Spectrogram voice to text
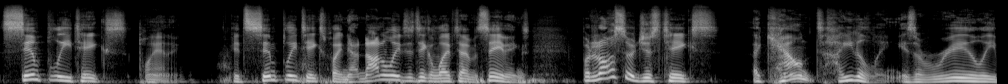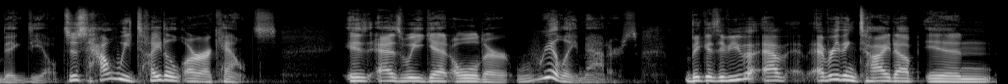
simply takes planning. It simply takes planning. Now, not only does it take a lifetime of savings, but it also just takes account titling is a really big deal. Just how we title our accounts is as we get older really matters. Because if you have everything tied up in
